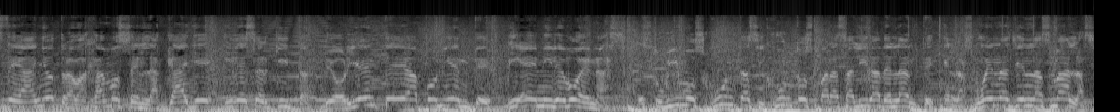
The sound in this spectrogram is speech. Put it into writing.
Este año trabajamos en la calle y de cerquita, de oriente a poniente, bien y de buenas. Estuvimos juntas y juntos para salir adelante, en las buenas y en las malas.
